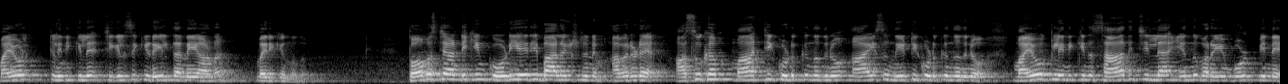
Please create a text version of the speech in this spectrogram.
മയോ ക്ലിനിക്കിലെ ചികിത്സയ്ക്കിടയിൽ തന്നെയാണ് മരിക്കുന്നത്. തോമസ് ചാണ്ടിക്കും കോടിയേരി ബാലകൃഷ്ണനും അവരുടെ അസുഖം മാറ്റിക്കൊടുക്കുന്നതിനോ ആയുസ് നീട്ടിക്കൊടുക്കുന്നതിനോ മയോ ക്ലിനിക്കിന് സാധിച്ചില്ല എന്ന് പറയുമ്പോൾ പിന്നെ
